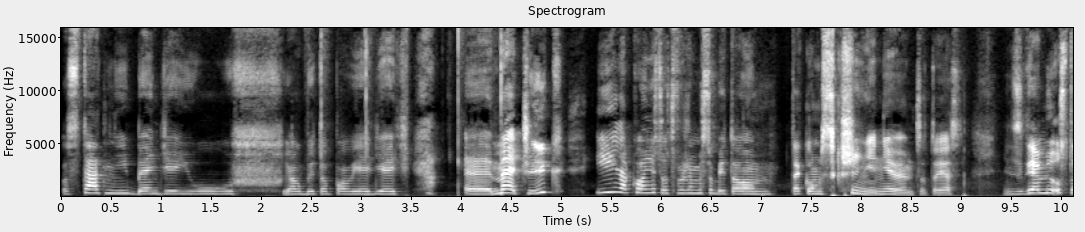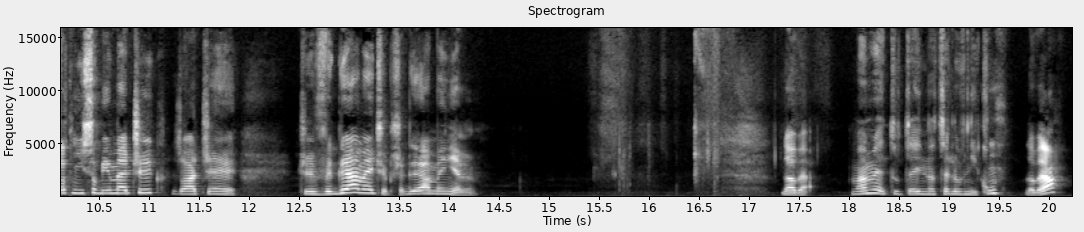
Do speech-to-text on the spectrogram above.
ostatni będzie już, jakby to powiedzieć, e, meczyk. I na koniec otworzymy sobie tą taką skrzynię, nie wiem co to jest. Zgramy ostatni sobie meczyk, zobaczymy czy wygramy, czy przegramy, nie wiem. Dobra, mamy tutaj na celowniku, dobra?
